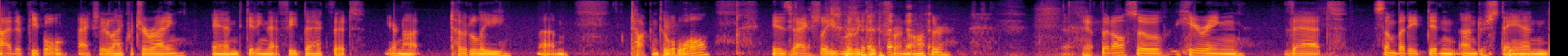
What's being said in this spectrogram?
either people actually like what you're writing and getting that feedback that you're not totally um, talking to a wall is actually really good for an author. Yep. But also hearing that somebody didn't understand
